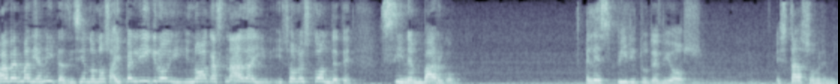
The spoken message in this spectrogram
va a haber madianitas diciéndonos hay peligro y no hagas nada y, y solo escóndete. Sin embargo, el Espíritu de Dios está sobre mí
